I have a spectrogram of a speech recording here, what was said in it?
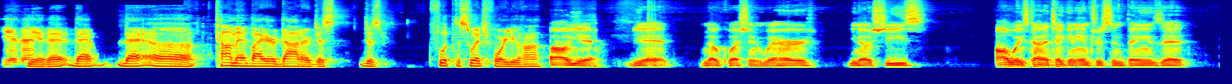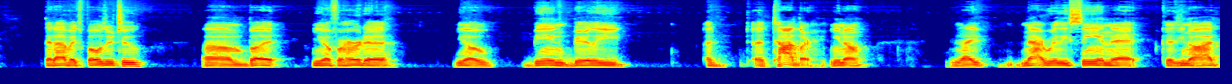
Yeah, that, yeah, that that that uh, comment by your daughter just just flipped the switch for you, huh? Oh yeah, yeah, no question. With her, you know, she's always kind of taking interest in things that that I've exposed her to. Um, but you know, for her to, you know, being barely a, a toddler, you know, like not really seeing that because you know I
